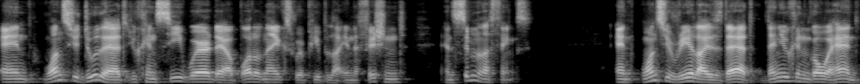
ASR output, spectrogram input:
And once you do that, you can see where there are bottlenecks, where people are inefficient, and similar things. And once you realize that, then you can go ahead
